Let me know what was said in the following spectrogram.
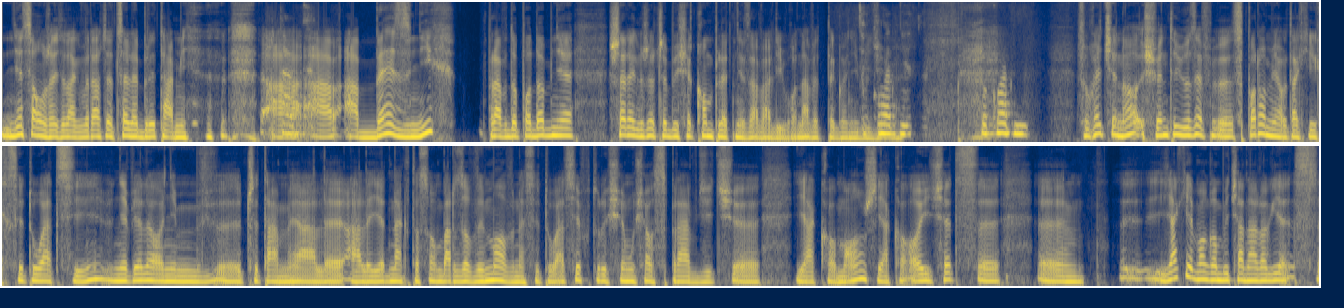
nie są, że tak wyrażę, celebrytami, a, tak. a, a bez nich prawdopodobnie szereg rzeczy by się kompletnie zawaliło. Nawet tego nie Dokładnie widzimy. Tak. Dokładnie. Słuchajcie, no, święty Józef e, sporo miał takich sytuacji. Niewiele o nim w, czytamy, ale, ale jednak to są bardzo wymowne sytuacje, w których się musiał sprawdzić e, jako mąż, jako ojciec. E, jakie mogą być analogie z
